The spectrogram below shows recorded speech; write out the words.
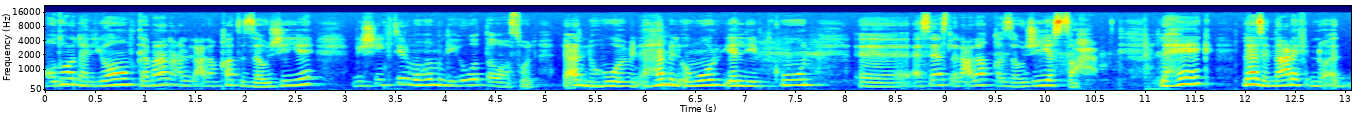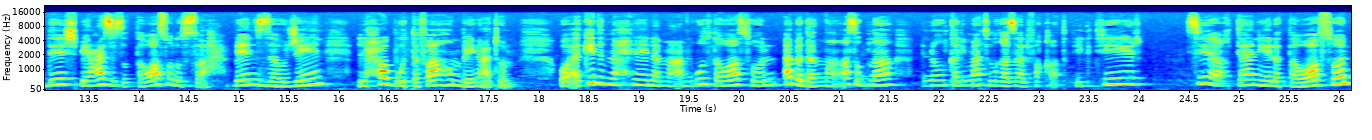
موضوعنا اليوم كمان عن العلاقات الزوجية بشي كتير مهم اللي هو التواصل لأنه هو من أهم الأمور يلي بتكون آه، أساس للعلاقة الزوجية الصح. لهيك لازم نعرف إنه قديش بيعزز التواصل الصح بين الزوجين الحب والتفاهم بيناتهم. وأكيد إن إحنا لما عم نقول تواصل ابدا ما قصدنا إنه كلمات الغزل فقط. في كتير صيغ تانية للتواصل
